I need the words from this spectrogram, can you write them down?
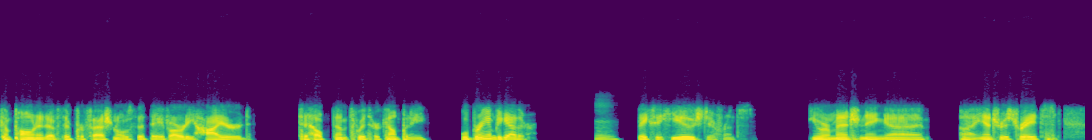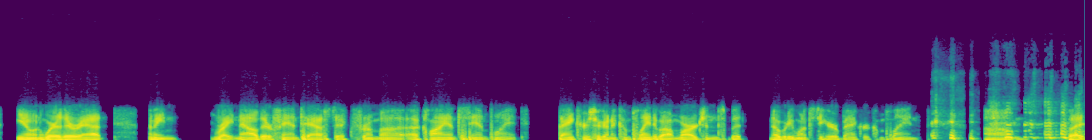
component of the professionals that they've already hired to help them with their company, we'll bring them together. Hmm. Makes a huge difference. You were mentioning uh, uh, interest rates, you know, and where they're at. I mean, right now they're fantastic from a, a client standpoint. Bankers are going to complain about margins, but nobody wants to hear a banker complain. Um, but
